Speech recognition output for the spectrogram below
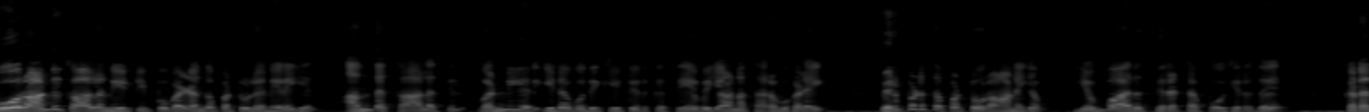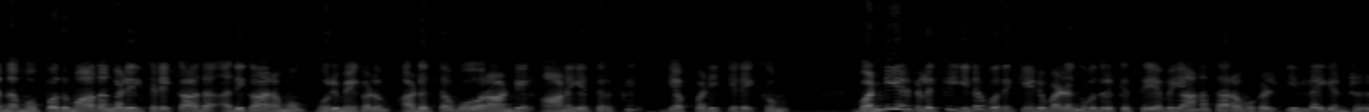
ஓராண்டு கால நீட்டிப்பு வழங்கப்பட்டுள்ள நிலையில் அந்த காலத்தில் வன்னியர் இடஒதுக்கீட்டிற்கு தேவையான தரவுகளை பிற்படுத்தப்பட்டோர் ஆணையம் எவ்வாறு திரட்டப் போகிறது? கடந்த முப்பது மாதங்களில் கிடைக்காத அதிகாரமும் உரிமைகளும் அடுத்த ஓராண்டில் ஆணையத்திற்கு எப்படி கிடைக்கும்? வன்னியர்களுக்கு இடஒதுக்கீடு வழங்குவதற்கு தேவையான தரவுகள் இல்லை என்று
